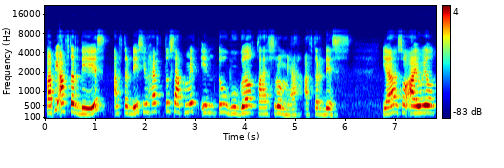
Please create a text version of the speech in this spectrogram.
Tapi after this, after this you have to submit into Google Classroom ya. After this, ya. So I will,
